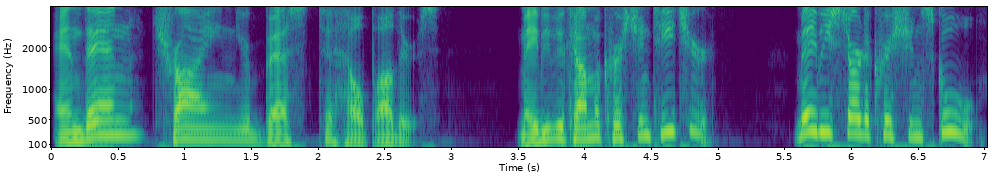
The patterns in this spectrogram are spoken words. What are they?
and then trying your best to help others. Maybe become a Christian teacher. Maybe start a Christian school.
